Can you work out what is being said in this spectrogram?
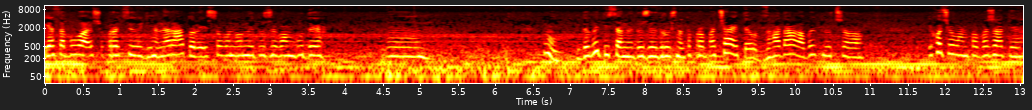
Я забуваю, що працюють генератори і що воно не дуже вам буде ну, дивитися не дуже зручно, то пробачайте, от згадала, виключила. І хочу вам побажати.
